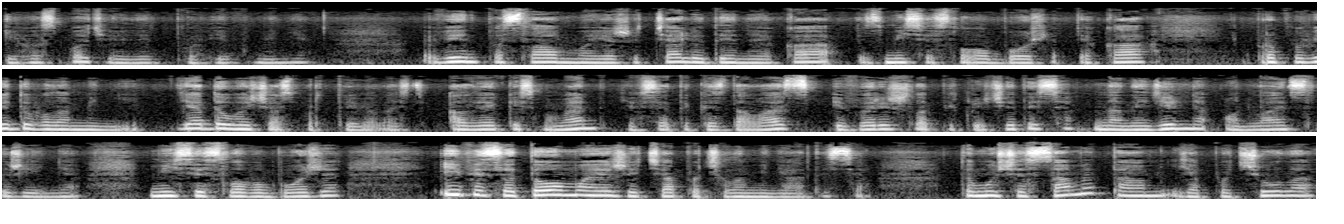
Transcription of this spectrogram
і Господь він відповів мені. Він послав в моє життя людину, яка з місії Слово Боже, яка проповідувала мені. Я довгий час противилась, але в якийсь момент я все-таки здалась і вирішила підключитися на недільне онлайн-служіння місії Слово Боже. І після того моє життя почало мінятися, тому що саме там я почула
